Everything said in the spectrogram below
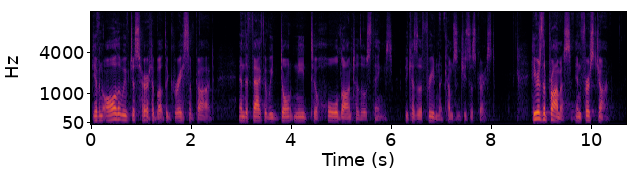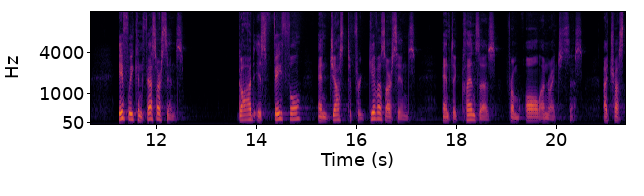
Given all that we've just heard about the grace of God and the fact that we don't need to hold on to those things because of the freedom that comes in Jesus Christ. Here's the promise in 1 John If we confess our sins, God is faithful and just to forgive us our sins and to cleanse us from all unrighteousness. I trust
